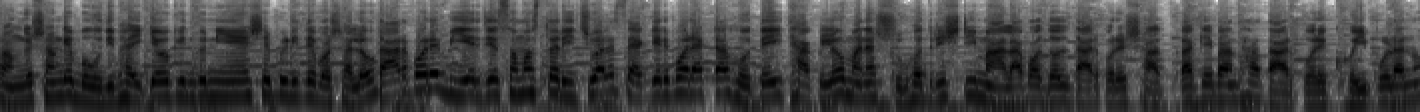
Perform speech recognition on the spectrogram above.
সঙ্গে সঙ্গে বৌদি ভাইকেও কিন্তু নিয়ে এসে পিড়িতে বসালো। তারপরে বিয়ের যে সমস্ত রিচুয়ালস একের পর একটা হতেই থাকল মানে শুভ দৃষ্টি মালা বদল, তারপরে সাত পাকে বাঁধা, তারপরে খই পোড়ানো,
